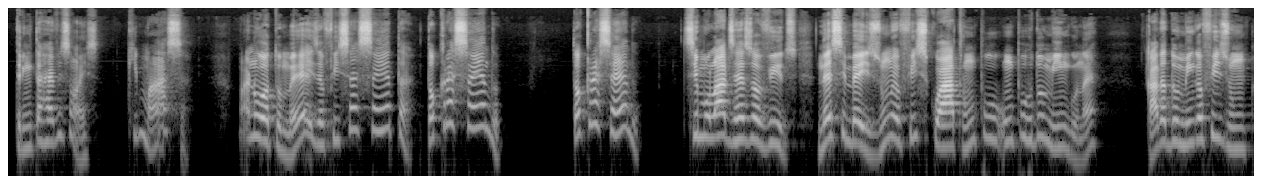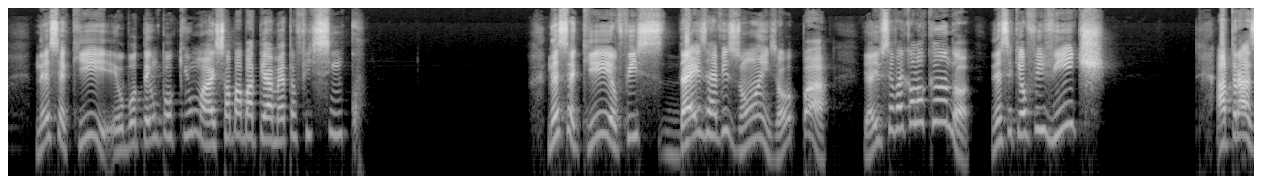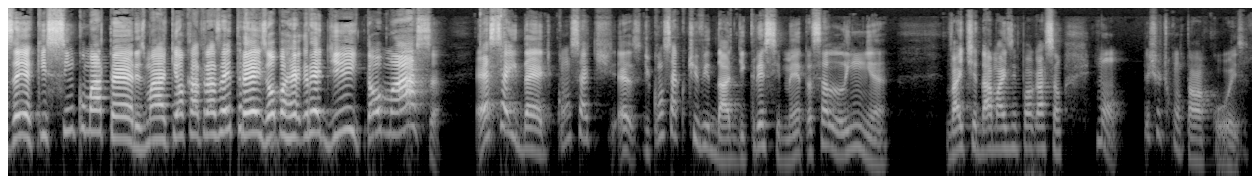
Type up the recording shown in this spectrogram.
30 revisões. Que massa. Mas no outro mês eu fiz 60. Tô crescendo. Tô crescendo. Simulados resolvidos. Nesse mês um eu fiz quatro, um por, um por domingo, né? Cada domingo eu fiz um. Nesse aqui, eu botei um pouquinho mais. Só para bater a meta, eu fiz 5. Nesse aqui, eu fiz 10 revisões. Opa! E aí você vai colocando, ó. Nesse aqui eu fiz 20. Atrasei aqui 5 matérias, mas aqui eu atrasei 3. Opa, regredi. Então, massa. Essa ideia de, é, de consecutividade, de crescimento, essa linha, vai te dar mais empolgação. Irmão, deixa eu te contar uma coisa.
